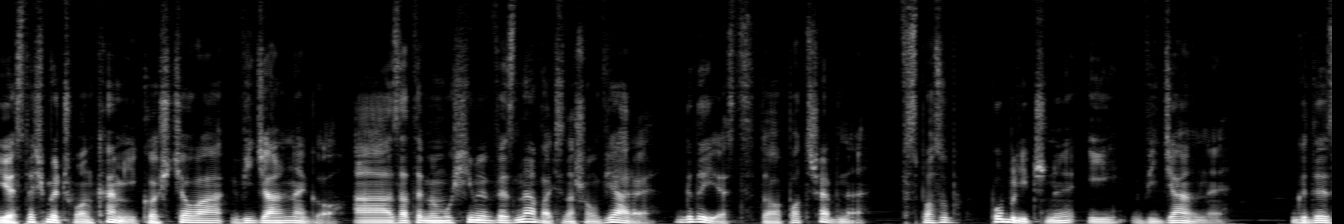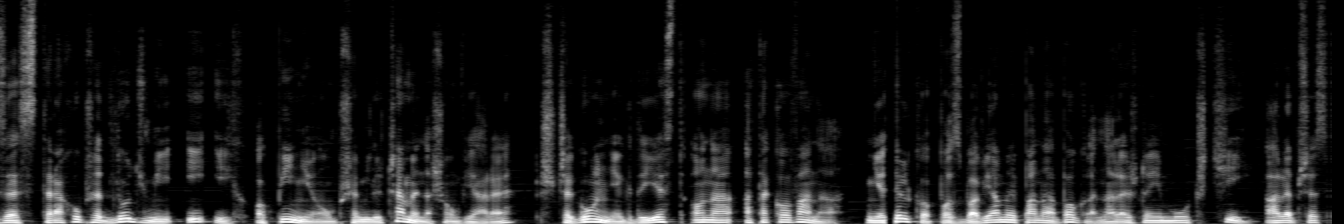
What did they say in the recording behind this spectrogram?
Jesteśmy członkami Kościoła widzialnego, a zatem musimy wyznawać naszą wiarę, gdy jest to potrzebne. w sposób publiczny i widzialny. Gdy ze strachu przed ludźmi i ich opinią przemilczamy naszą wiarę, szczególnie gdy jest ona atakowana, nie tylko pozbawiamy Pana Boga należnej mu czci, ale przez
